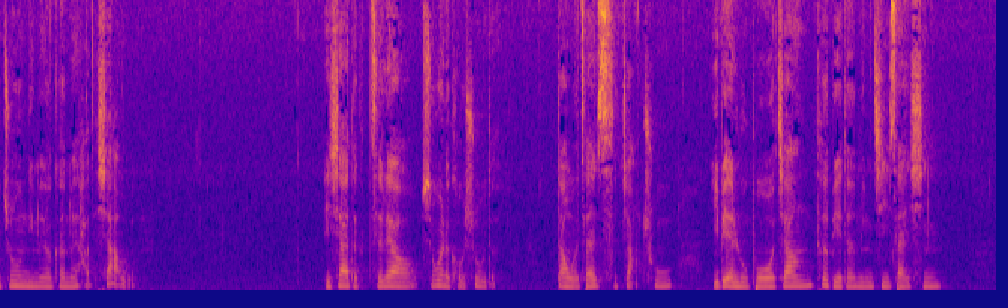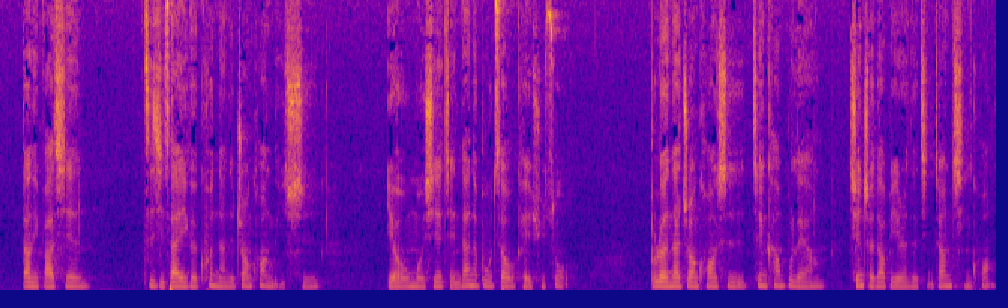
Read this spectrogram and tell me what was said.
祝你们有个美好的下午。以下的资料是为了口述的，但我在此讲出，以便鲁伯将特别的铭记在心。当你发现自己在一个困难的状况里时，有某些简单的步骤可以去做，不论那状况是健康不良、牵扯到别人的紧张情况、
